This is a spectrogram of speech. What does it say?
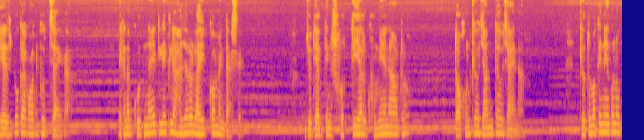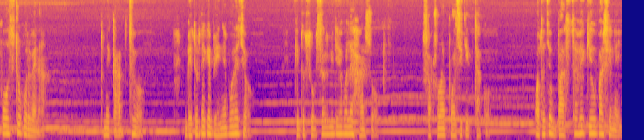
ফেসবুক এক অদ্ভুত জায়গা। এখানে গুড নাইট লিখলে হাজারো লাইক কমেন্ট আসে। যদি একদিন সত্যি আর ঘুমিয়ে না ওঠো, তখন কেউ জানতেও চায় না। কেউ তোমাকে নিয়ে কোনো পোস্টও করবে না। তুমি কাঁদছো, ভেতর থেকে ভেঙে পড়েছ, কিন্তু সোশ্যাল মিডিয়া বলে হাসো। সবসময় পজিটিভ থাকো। অথচ বাস্তবে কেউ পাশে নেই।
